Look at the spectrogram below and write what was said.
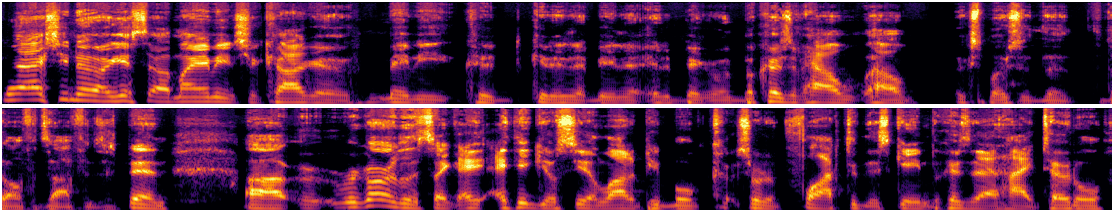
Well, actually, no. I guess uh, Miami and Chicago maybe could could end up being a, a bigger one because of how how explosive the, the Dolphins' offense has been. Uh, regardless, like I, I, think you'll see a lot of people sort of flock to this game because of that high total.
